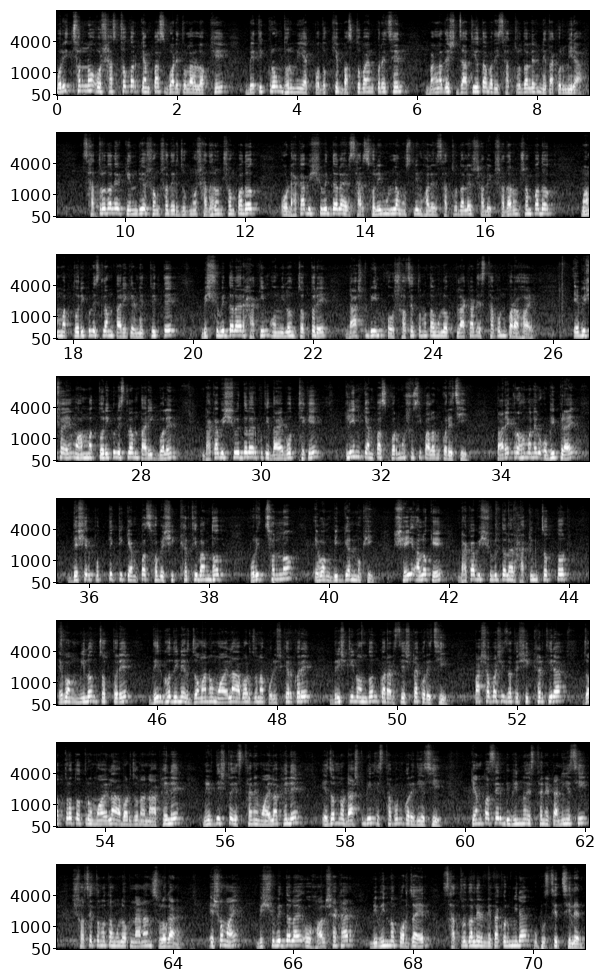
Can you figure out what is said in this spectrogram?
পরিচ্ছন্ন ও স্বাস্থ্যকর ক্যাম্পাস গড়ে তোলার লক্ষ্যে ব্যতিক্রমধর্মী এক পদক্ষেপ বাস্তবায়ন করেছেন বাংলাদেশ জাতীয়তাবাদী ছাত্রদলের নেতাকর্মীরা। ছাত্রদলের কেন্দ্রীয় সংসদের যুগ্ম সাধারণ সম্পাদক ও ঢাকা বিশ্ববিদ্যালয়ের স্যার সলিমুল্লাহ মুসলিম হলের ছাত্রদলের সাবেক সাধারণ সম্পাদক মোহাম্মদ তরিকুল ইসলাম তারিকের নেতৃত্বে বিশ্ববিদ্যালয়ের হাকিম ও মিলন চত্বরে ডাস্টবিন ও সচেতনতামূলক প্ল্যাকার্ড স্থাপন করা হয়। এ বিষয়ে মোহাম্মদ তরিকুল ইসলাম তারিক বলেন ঢাকা বিশ্ববিদ্যালয়ের প্রতি দায়বোধ থেকে ক্লিন ক্যাম্পাস কর্মসূচি পালন করেছি। তারেক রহমানের অভিপ্রায়, দেশের প্রত্যেকটি ক্যাম্পাস হবে শিক্ষার্থী বান্ধব, পরিচ্ছন্ন এবং বিজ্ঞানমুখী। সেই আলোকে ঢাকা বিশ্ববিদ্যালয়ের হাকিম চত্বর এবং মিলন চত্বরে দীর্ঘদিনের জমানো ময়লা আবর্জনা পরিষ্কার করে দৃষ্টিনন্দন করার চেষ্টা করেছি। পাশাপাশি যাতে শিক্ষার্থীরা যত্রতত্র ময়লা আবর্জনা না ফেলে, নির্দিষ্ট স্থানে ময়লা ফেলে এজন্য ডাস্টবিন স্থাপন করে দিয়েছি। ক্যাম্পাসের বিভিন্ন স্থানে টানিয়েছি সচেতনতামূলক নানান স্লোগান। এ সময় বিশ্ববিদ্যালয় ও হল শাখার বিভিন্ন পর্যায়ের ছাত্রদলের নেতাকর্মীরা উপস্থিত ছিলেন।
